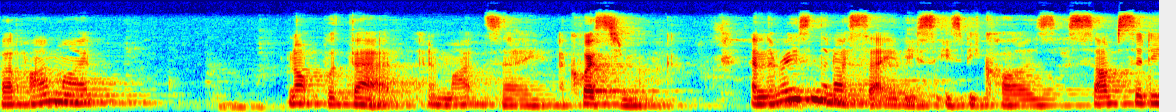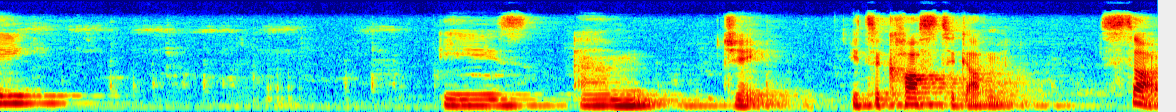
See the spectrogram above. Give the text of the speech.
But I might not put that and might say a question mark. And the reason that I say this is because subsidy is um, G. It's a cost to government. So,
